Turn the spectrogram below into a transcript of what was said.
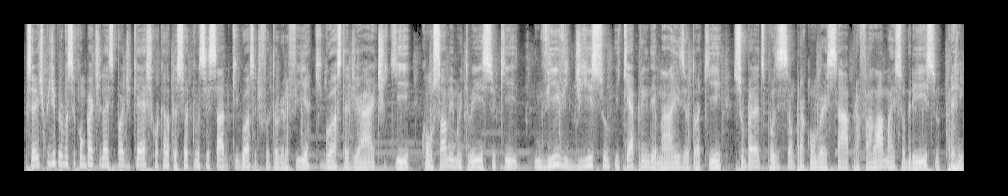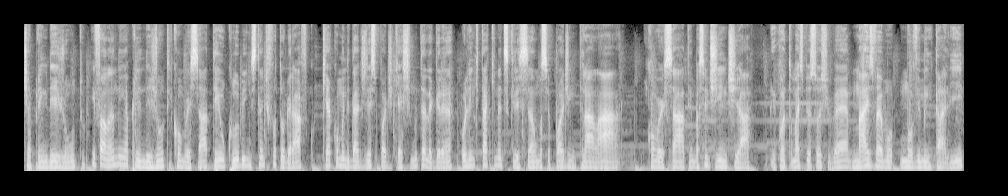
Gostaria de pedir para você compartilhar esse podcast com aquela pessoa que você sabe que gosta de fotografia, que gosta de arte, que consome muito isso, que vive disso e quer aprender mais. Eu tô aqui super à disposição para conversar, para falar mais sobre isso, pra gente aprender junto. E falando em aprender junto e conversar, tem o Clube Instante Fotográfico, que é a comunidade desse podcast no Telegram. O link tá aqui na descrição, você pode entrar lá, conversar, tem bastante gente já. E quanto mais pessoas tiver, mais vai movimentar ali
